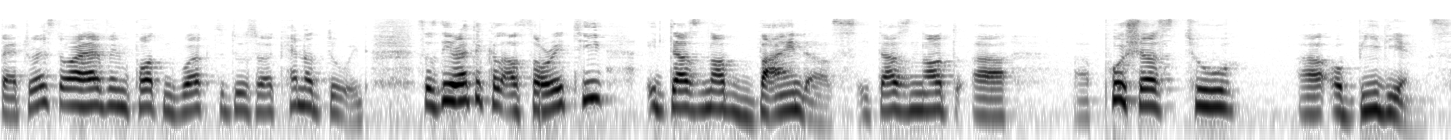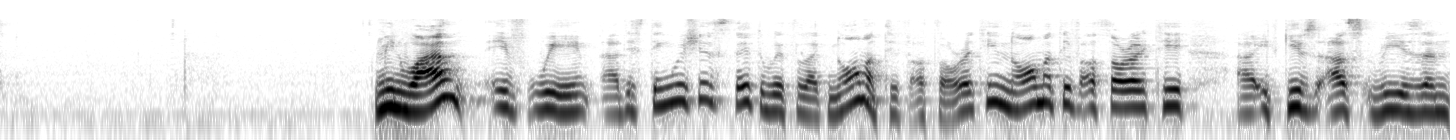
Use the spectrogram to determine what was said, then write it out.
bed rest, or I have important work to do, so I cannot do it. So theoretical authority, it does not bind us. It does not uh, uh, push us to uh, obedience. Meanwhile, if we uh, distinguishes it with like normative authority, normative authority uh, it gives us reason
